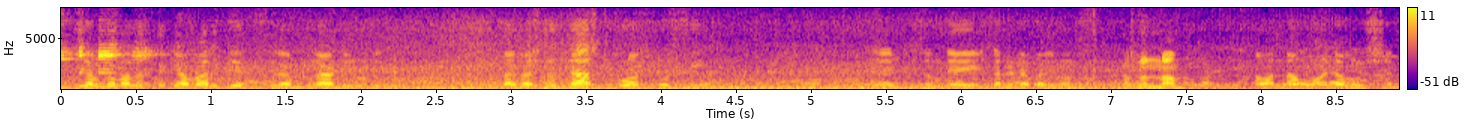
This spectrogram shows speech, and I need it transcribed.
বিশালকা বাজার থেকে বাড়ি দিয়ে দিয়েছিলাম গুলাহাটি রোডে বাইপাসটা জাস্ট ক্রস করছি। পিছন দিয়ে গাড়িটা বাড়ি আপনার নাম? আমার নাম ময়নাল হোসেন।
